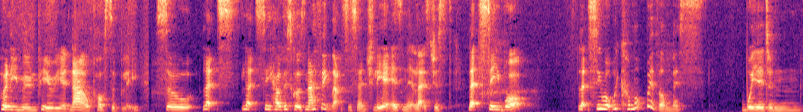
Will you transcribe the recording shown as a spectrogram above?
honeymoon period now, possibly. So let's let's see how this goes, and I think that's essentially it, isn't it? Let's just let's see what let's see what we come up with on this weird and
